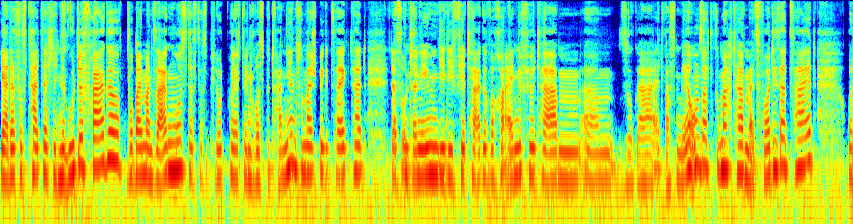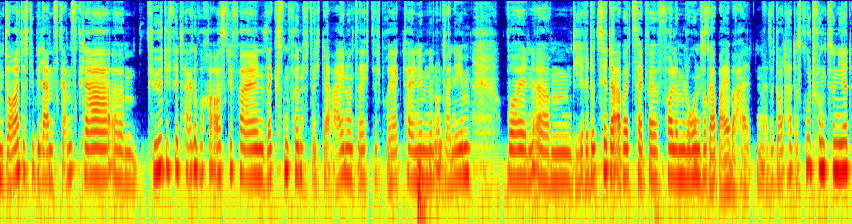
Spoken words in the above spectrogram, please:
Ja, das ist tatsächlich eine gute Frage, wobei man sagen muss, dass das Pilotprojekt in Großbritannien zum Beispiel gezeigt hat, dass Unternehmen, die die Vier-Tage-Woche eingeführt haben, ähm, sogar etwas mehr Umsatz gemacht haben als vor dieser Zeit. Und dort ist die Bilanz ganz klar ähm, für die Vier-Tage-Woche ausgefallen. 56 der 61 projektteilnehmenden Unternehmen wollen ähm, die reduzierte Arbeitszeit bei vollem Lohn sogar beibehalten. Also dort hat es gut funktioniert.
